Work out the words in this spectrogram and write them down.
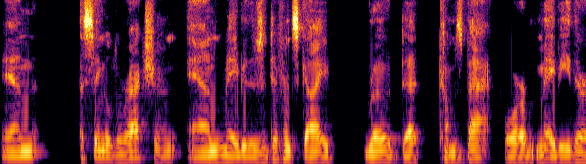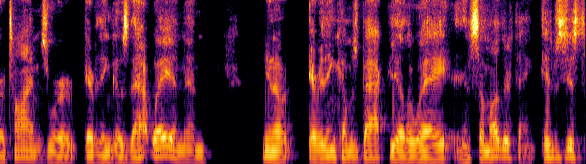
in a single direction. And maybe there's a different sky road that comes back or maybe there are times where everything goes that way and then you know everything comes back the other way and some other thing. It was just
